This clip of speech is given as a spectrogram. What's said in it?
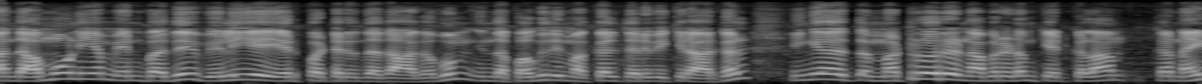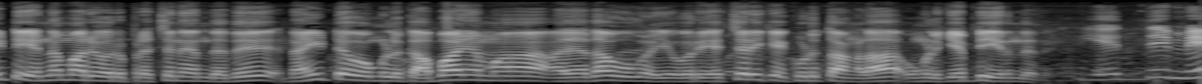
அந்த அமோனியம் என்பது வெளியே ஏற்பட்டிருந்ததாகவும் இந்த பகுதி மக்கள் தெரிவிக்கிறார்கள். இங்கே மற்றொரு நபரிடம் கேட்கலாம். நைட் நைட்டு என்ன மாதிரி ஒரு பிரச்சனை இருந்தது? நைட்டு உங்களுக்கு அபாயமா ஏதாவது ஒரு எச்சரிக்கை கொடுத்தாங்களா? உங்களுக்கு எப்படி இருந்தது? எதுவுமே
